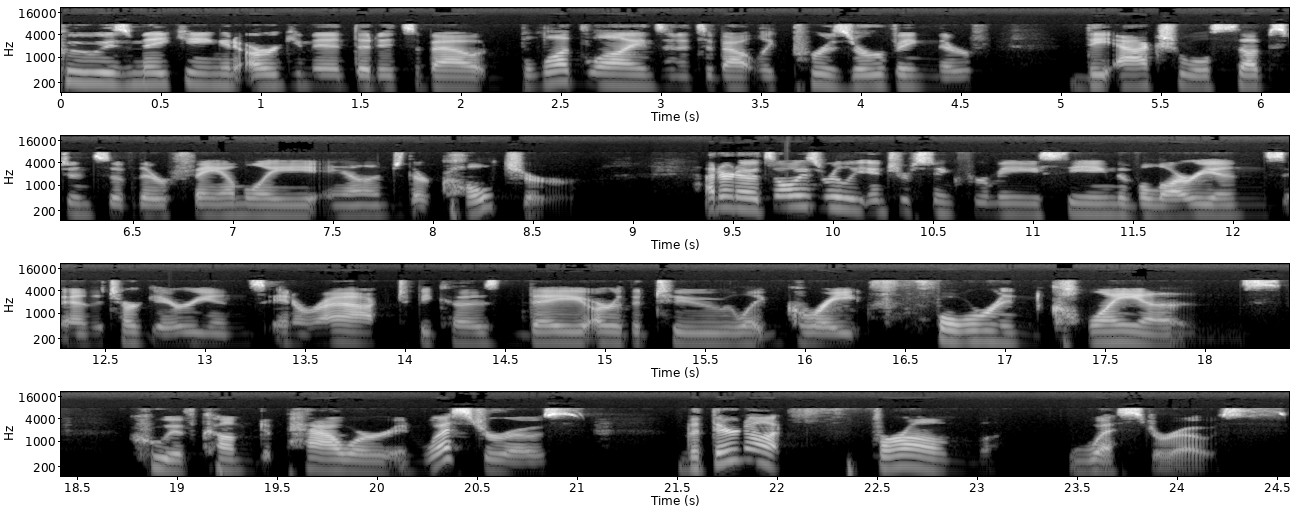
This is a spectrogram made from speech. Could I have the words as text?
who is making an argument that it's about bloodlines and it's about like preserving their the actual substance of their family and their culture. I don't know, it's always really interesting for me seeing the Velaryons and the Targaryens interact because they are the two like great foreign clans who have come to power in Westeros, but they're not from Westeros.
